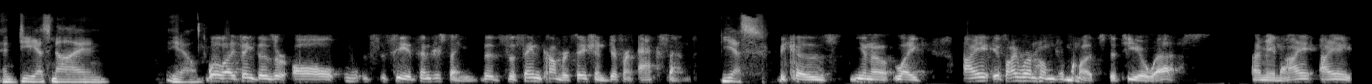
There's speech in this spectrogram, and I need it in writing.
and ds9 you know? Well i think those are all see it's interesting. It's the same conversation different accent. Yes. Because you know like i if i run home tomorrow it's the tos i mean i i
